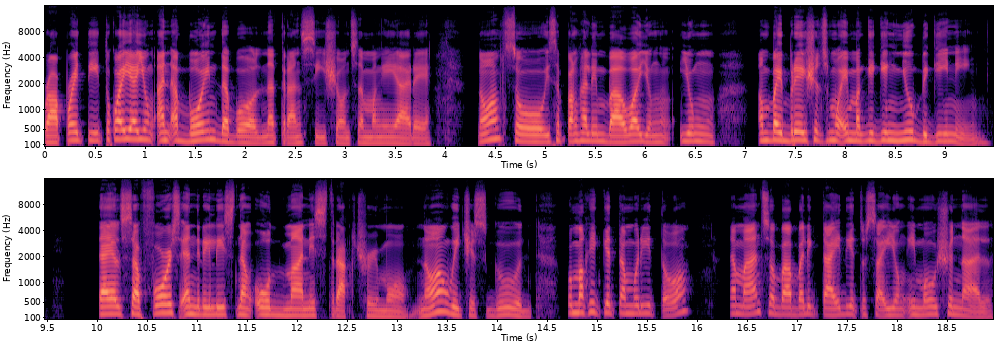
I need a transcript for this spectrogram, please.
property. Ito kaya yung unavoidable na transitions na mangyayari, 'no? So isa pang halimbawa yung yung ang vibrations mo ay magiging new beginning dahil sa force and release ng old money structure mo, 'no, which is good. Kung makikita mo rito naman, so babalik tayo dito sa iyong emotional.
